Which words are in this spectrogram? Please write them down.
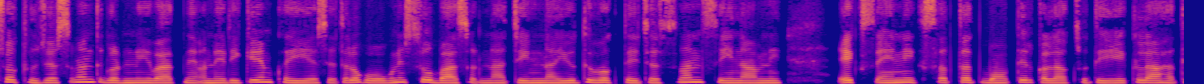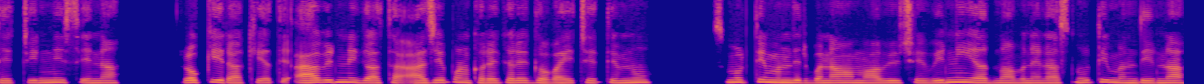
ચોથું, જસવંતગઢની વાતને અનેરી કેમ કહીએ છે તો લોકો ઓગણીસો બાસઠના ચીનના યુદ્ધ વખતે જસવંતસિંહ નામની એક સૈનિક સતત બોતેર કલાક સુધી એકલા હાથે ચીનની સેના રોકી રાખી હતી. આ વીરની ગાથા આજે પણ ઘરે ઘરે ગવાય છે. તેમનું સ્મૃતિ મંદિર બનાવવામાં આવ્યું છે. વીરની યાદમાં બનેલા સ્મૃતિ મંદિરના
